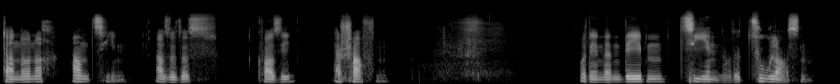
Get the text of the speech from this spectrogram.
dann nur noch anziehen, also das quasi erschaffen oder in dein Leben ziehen oder zulassen.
